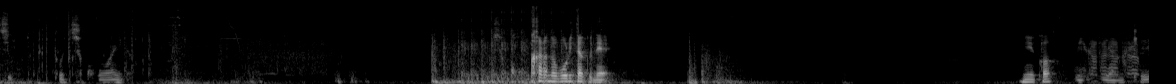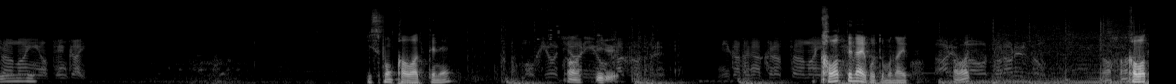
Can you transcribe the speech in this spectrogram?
行って土地怖いな。こっから登りたくね見えか？味方がクラスターマインを展開。リスポン変わってね変わってる変わってないこともないか変わっ変わっ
